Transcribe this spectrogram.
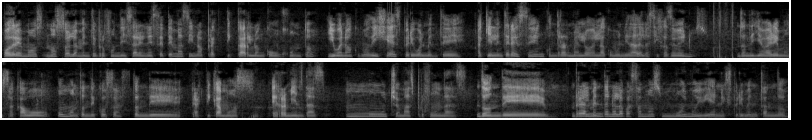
podremos no solamente profundizar en ese tema, sino practicarlo en conjunto. Y bueno, como dije, espero igualmente a quien le interese encontrármelo en la comunidad de las hijas de Venus, donde llevaremos a cabo un montón de cosas, donde practicamos herramientas mucho más profundas, donde realmente nos la pasamos muy muy bien experimentando,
